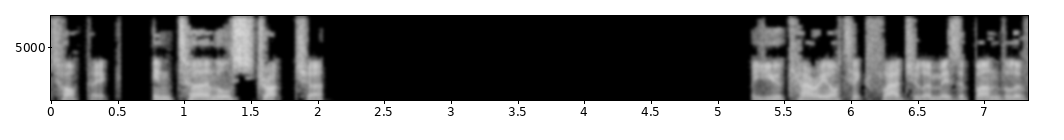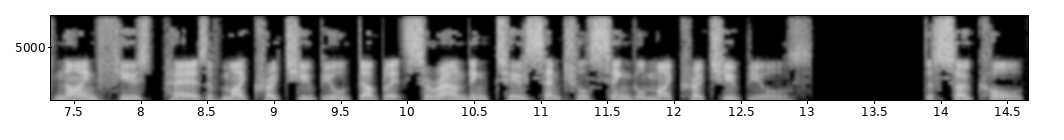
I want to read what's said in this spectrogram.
Topic. Internal structure A eukaryotic flagellum is a bundle of nine fused pairs of microtubule doublets surrounding two central single microtubules. The so-called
